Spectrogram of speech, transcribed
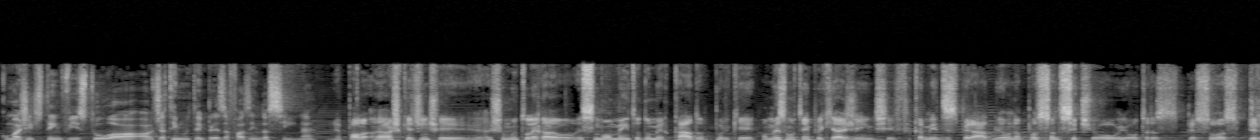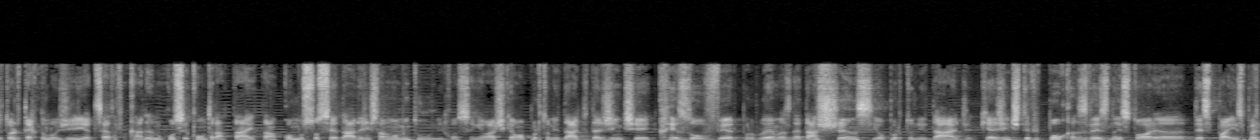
como a gente tem visto, ó, já tem muita empresa fazendo assim, né? É, Paulo, eu acho que a gente acho muito legal esse momento do mercado, porque ao mesmo tempo que a gente fica meio desesperado, eu na posição de CTO e outras pessoas, diretor de tecnologia, etc, fala, cara, eu não consigo contratar e tal. Como sociedade, a gente está num momento único, assim. Eu acho que é uma oportunidade da gente resolver problemas, né? Dar chance e oportunidade que a gente teve poucas vezes na história desse país, para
